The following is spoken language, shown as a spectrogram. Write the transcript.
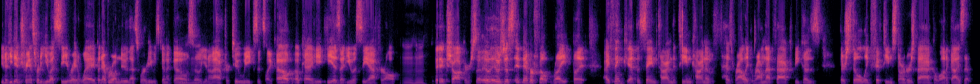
you know, he didn't transfer to USC right away, but everyone knew that's where he was going to go. Mm-hmm. So, you know, after two weeks, it's like, oh, okay, he, he is at USC after all. Mm-hmm. Big shocker. So it, it, was just, it never felt right. But I think at the same time, the team kind of has rallied around that fact because there's still like 15 starters back, a lot of guys that,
